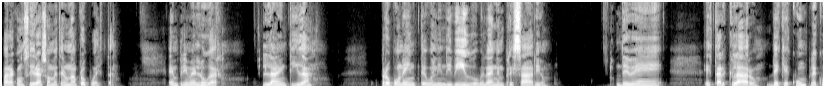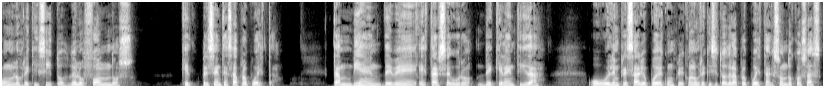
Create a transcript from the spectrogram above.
para considerar someter una propuesta. En primer lugar, la entidad proponente o el individuo, ¿verdad? El empresario, debe estar claro de que cumple con los requisitos de los fondos que presente esa propuesta. También debe estar seguro de que la entidad o el empresario puede cumplir con los requisitos de la propuesta, que son dos cosas,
